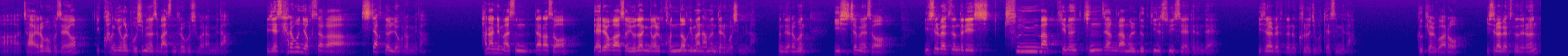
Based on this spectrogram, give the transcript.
아, 자, 여러분 보세요. 이 광경을 보시면서 말씀 들어보시기 바랍니다. 이제 새로운 역사가 시작되려고 합니다. 하나님 말씀 따라서 내려가서 요단강을 건너기만 하면 되는 것입니다. 그런데 여러분 이 시점에서 이스라엘 백성들이 시- 숨막히는 긴장감을 느낄 수 있어야 되는데 이스라엘 백성들은 그러지 못했습니다. 그 결과로 이스라엘 백성들은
